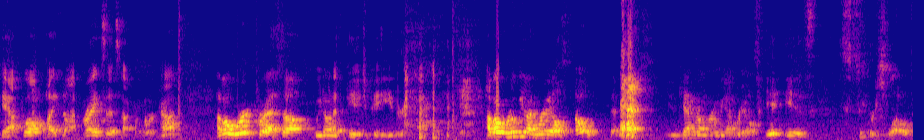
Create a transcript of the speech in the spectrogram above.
Yeah, well, Python, right? So that's not going to work, huh? How about WordPress? Oh, we don't have PHP either. How about Ruby on Rails? Oh, you can run Ruby on Rails. It is super slow,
